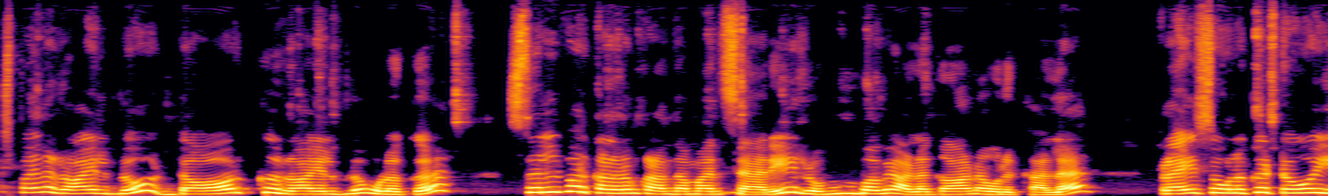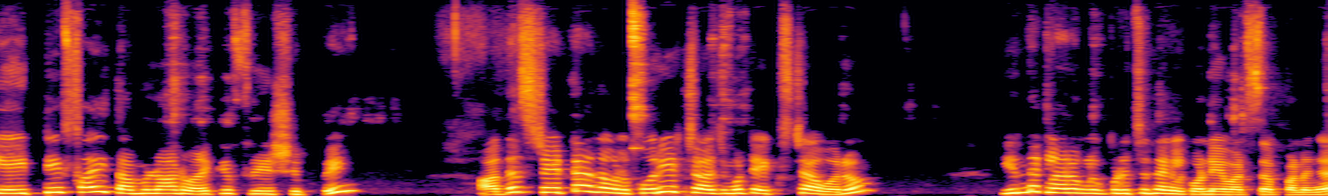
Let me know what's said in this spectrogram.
பார்த்தீங்கன்னா royal blue dark royal blue உங்களுக்கு சில்வர் கலரும் கலந்த மாதிரி saree. ரொம்பவே அழகான ஒரு கலர் ப்ரைஸ் உங்களுக்கு டூ எயிட்டி ஃபைவ் தமிழ்நாடு வரைக்கும் ஃப்ரீ ஷிப்பிங் அதர் ஸ்டேட்டாக அந்த உங்களுக்கு கொரியர் சார்ஜ் மட்டும் எக்ஸ்ட்ரா வரும். இந்த கலர் உங்களுக்கு பிடிச்சிருந்தா எங்களுக்கு ஒன்றே வாட்ஸ்அப் பண்ணுங்க.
